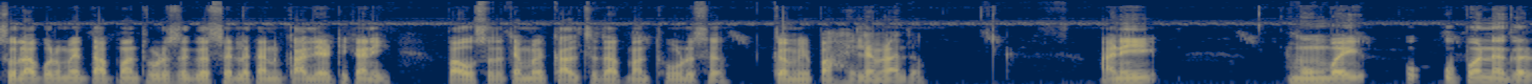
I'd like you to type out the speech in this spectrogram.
सोलापूरमध्ये तापमान थोडंसं घसरलं कारण काल या ठिकाणी पाऊस होता त्यामुळे कालचं तापमान थोडंसं कमी पाहायला मिळालं. आणि मुंबई उपनगर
